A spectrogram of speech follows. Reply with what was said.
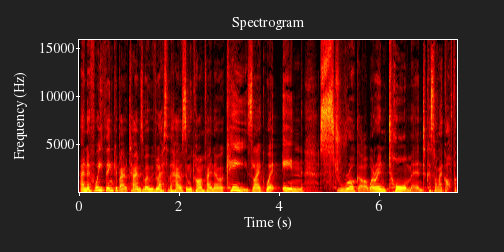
And if we think about times where we've left the house and we can't find our keys, like, we're in struggle, we're in torment because we're like, oh, for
